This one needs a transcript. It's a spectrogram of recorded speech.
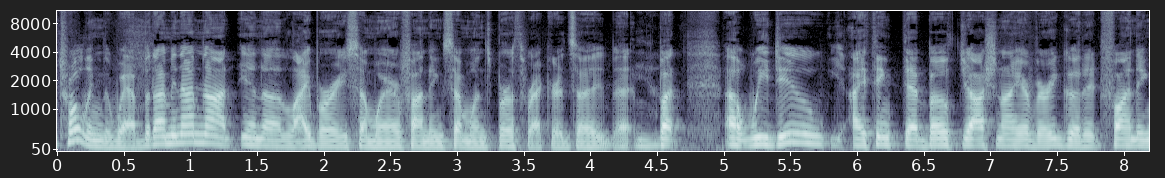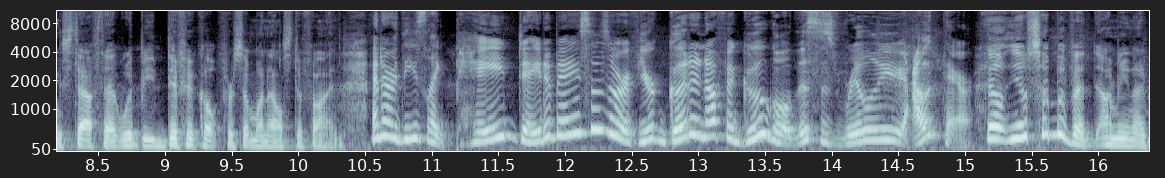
trolling the web. But I mean, I'm not in a library somewhere finding someone's birth records. I, uh, But uh, we do. I think that both Josh and I are very good at finding stuff that would be difficult for someone else to find. And are these like paid databases? Or if you're good enough at Google, this is really out there? Well, you know, some of it. I mean, I,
